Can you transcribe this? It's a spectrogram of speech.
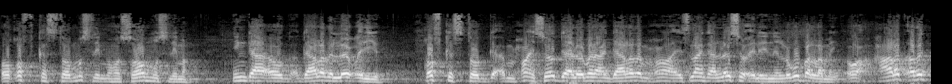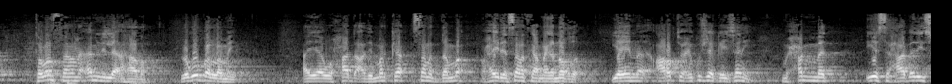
oo qof kastoo muslim aho soo muslima in gaalada loo celiyo qof kastoo mxu soo gaaloobana gaalada mxuu ah islaamka aan loo soo celinin lagu ballamay oo xaalad adag toban sanana amni la ahaado lagu ballamay ayaa waxaa dhacday marka sanad dambe waxay dhheen sanadkaa naga noqda yan carabtu waxay ku sheekaysani muxamed iyo saxaabadiis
